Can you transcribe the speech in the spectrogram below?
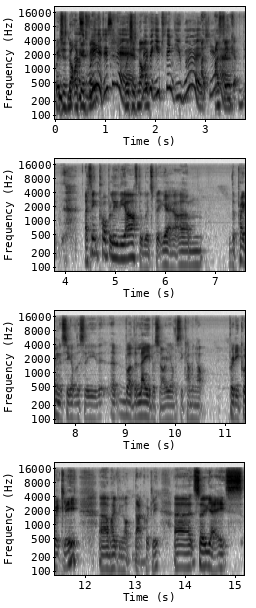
which is not That's a good weird, thing. isn't it? Which is not. No, a, but you'd think you would. I, yeah. I think, I think probably the afterwards, but yeah, um, the pregnancy, obviously, uh, well, the labour, sorry, obviously coming up pretty quickly. Um, hopefully not that quickly. Uh, so yeah, it's.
